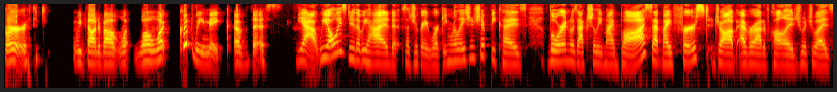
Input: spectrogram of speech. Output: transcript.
birthed. We thought about what, well, what could we make of this? Yeah, we always knew that we had such a great working relationship because Lauren was actually my boss at my first job ever out of college, which was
